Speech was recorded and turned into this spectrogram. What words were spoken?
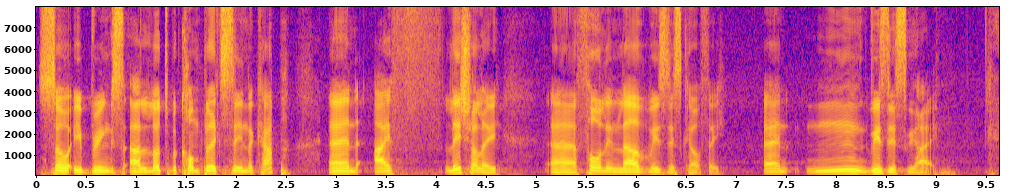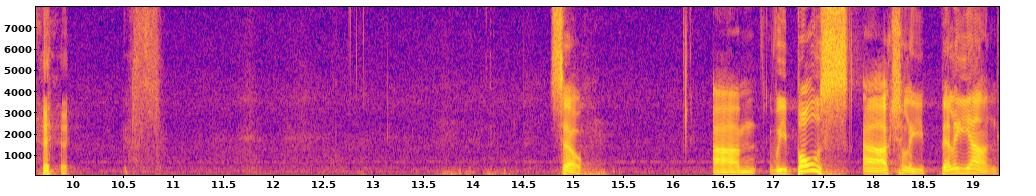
So it brings a lot of complexity in the cup. And I literally uh, fall in love with this coffee and mm, with this guy. so, um, we both are actually very young.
